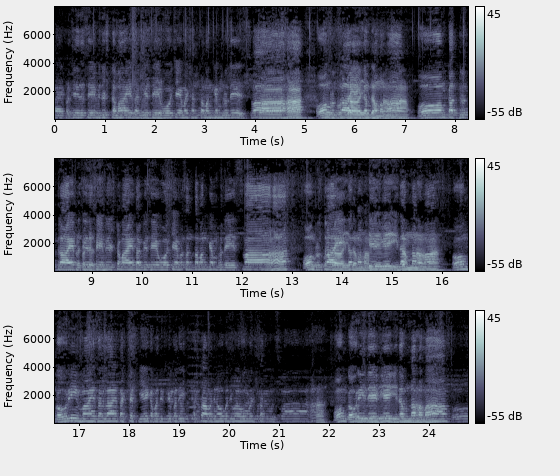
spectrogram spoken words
प्रचेदसे विदुष्टमाय तव्यसे वोचेम शन्तमङ्गं हृदे। स्वाहा। ॐ रुद्राय ॐ कद्रुद्राय प्रचेदसे विदुष्टमाय तव्यसे वोचेम सन्तमङ्गं हृदे। स्वाहा। ॐ रुद्राय इदं नमः। ॐ गौरी माय सल्लाय तक्षत्येकपति द्विपदि अष्टापदि नवपदि बहुपदि सक- स्वाहा। ॐ गौरी देव्यै इदं नमः। ఓం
